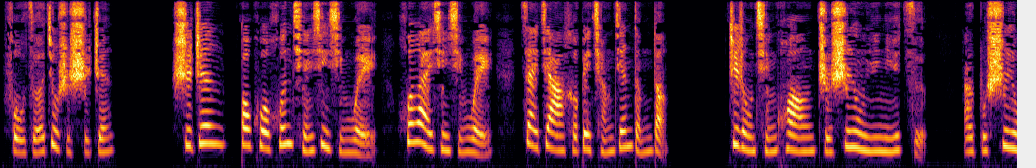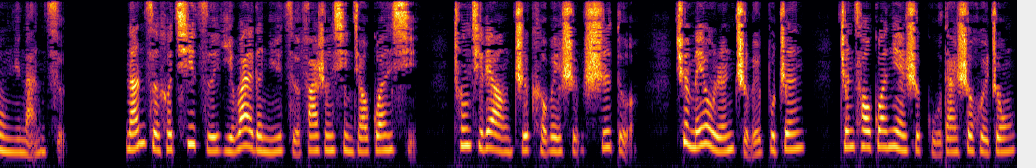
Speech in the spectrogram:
否则就是失贞。失贞包括婚前性行为、婚外性行为、再嫁和被强奸等等。这种情况只适用于女子，而不适用于男子。男子和妻子以外的女子发生性交关系，充其量只可谓是失德，却没有人只为不贞。贞操观念是古代社会中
